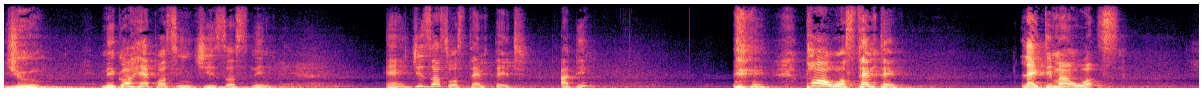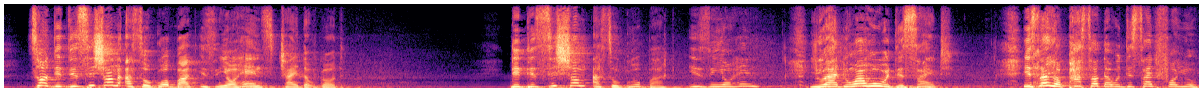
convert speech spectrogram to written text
you. May God help us in Jesus' name. Eh? Jesus was tempted. Abby? Paul was tempted, like the man was. So the decision as to go back is in your hands, child of God. The decision as to go back is in your hand. You are the one who will decide. It's not your pastor that will decide for you.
